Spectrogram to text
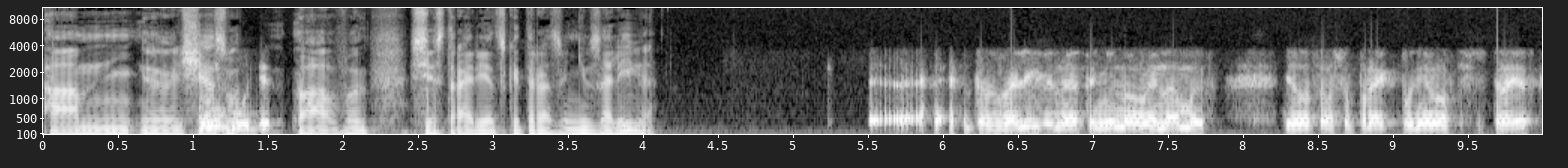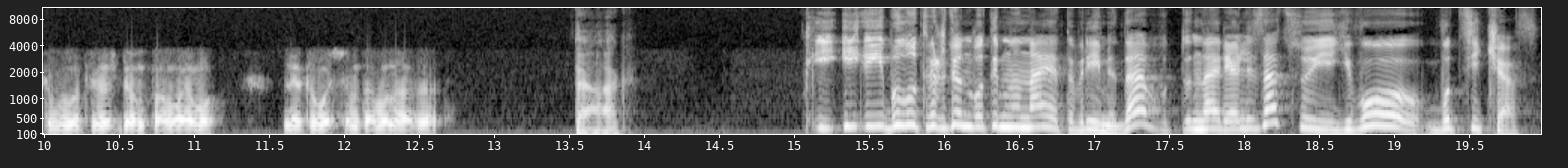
А сейчас... Не будет. А в... сестра Рецк, это разве не в заливе? Это в заливе, но это не новый намыв. Дело в том, что проект планировки Сестрорецка был утвержден, по-моему, лет восемь тому назад. Так. И, и, и был утвержден вот именно на это время, да, вот на реализацию его вот сейчас.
